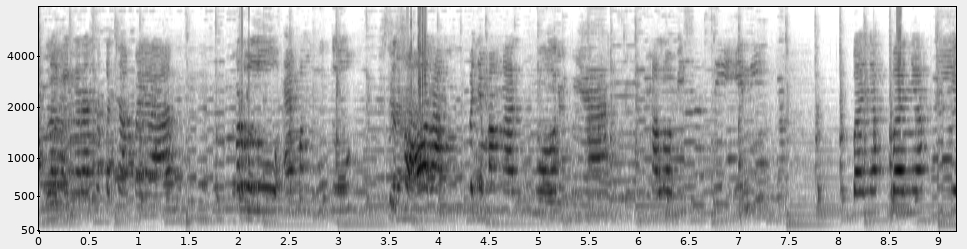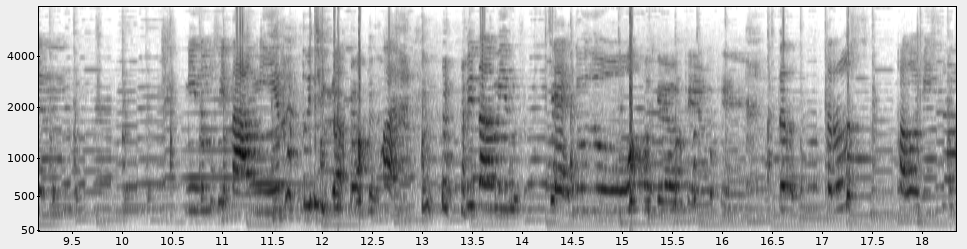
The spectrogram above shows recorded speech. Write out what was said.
Lagi ngerasa kecapean perlu emang butuh seseorang penyemangat moodnya. Kalau bisa sih ini banyak-banyakin minum vitamin. Itu juga manfaat vitamin C dulu. Oke oke oke. Ter- terus kalau bisa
